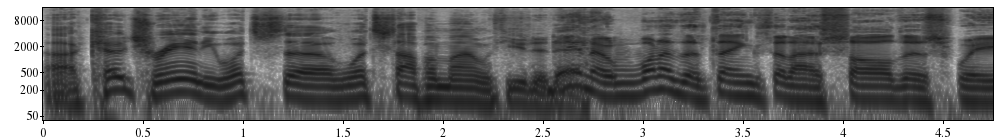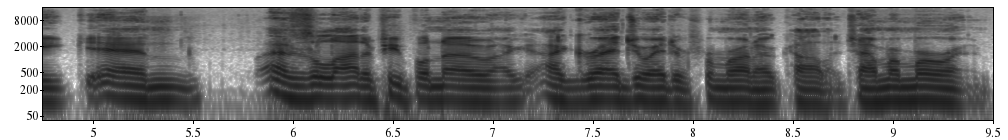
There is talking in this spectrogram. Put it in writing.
Uh, Coach Randy, what's uh, what's top of mind with you today? You know, one of the things that I saw this week, and as a lot of people know, I, I graduated from Roanoke College. I'm a Maroon.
